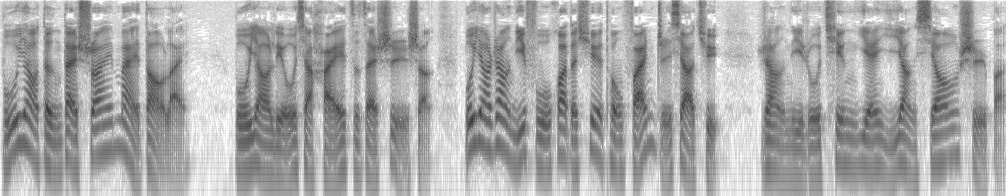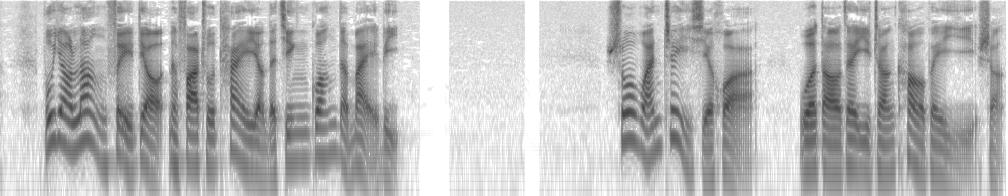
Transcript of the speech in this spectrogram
不要等待衰迈到来，不要留下孩子在世上，不要让你腐化的血统繁殖下去，让你如青烟一样消逝吧。不要浪费掉那发出太阳的金光的麦粒。说完这些话，我倒在一张靠背椅上，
